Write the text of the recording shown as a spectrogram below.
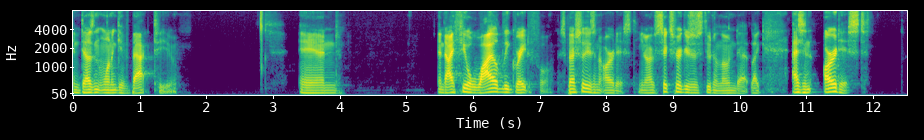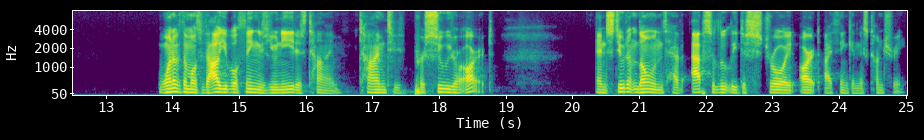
and doesn't want to give back to you. And and I feel wildly grateful, especially as an artist. You know, I have six figures of student loan debt. Like, as an artist, one of the most valuable things you need is time time to pursue your art. And student loans have absolutely destroyed art, I think, in this country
